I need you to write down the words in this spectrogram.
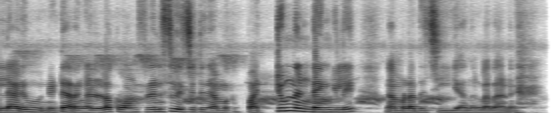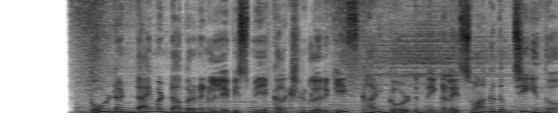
എല്ലാവരും മുന്നിട്ട് ഇറങ്ങുക. ഉള്ള കോൺഫിഡൻസ് വെച്ചിട്ട് നമുക്ക് പറ്റുന്നുണ്ടെങ്കിൽ നമ്മളത് ചെയ്യുക എന്നുള്ളതാണ്. ഗോൾഡൻ ഡയമണ്ട് ആഭരണങ്ങളിലെ വിസ്മയ കളക്ഷനുകൾ ഒരുക്കി സ്കൈ ഗോൾഡ് നിങ്ങളെ സ്വാഗതം ചെയ്യുന്നു.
